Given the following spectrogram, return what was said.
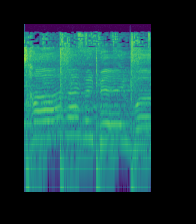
사랑을 배워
